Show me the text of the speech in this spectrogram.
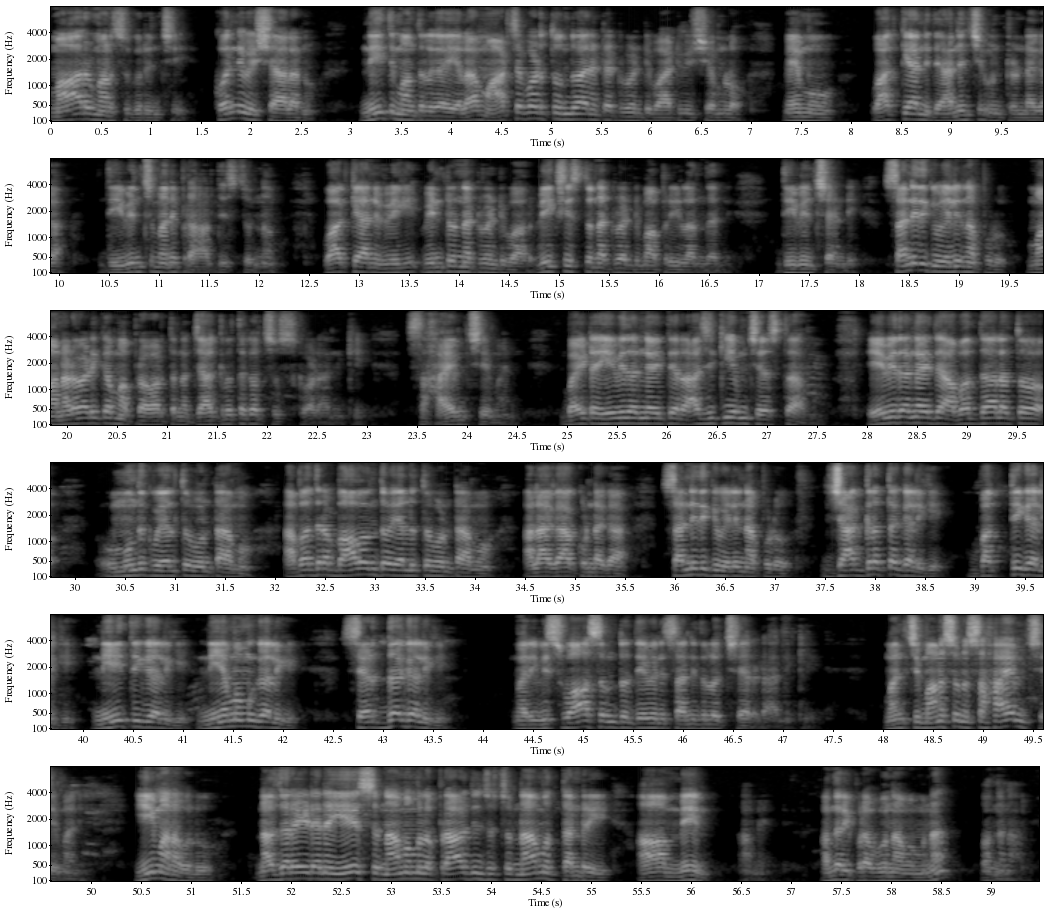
మారు మనసు గురించి కొన్ని విషయాలను నీతిమంతులుగా ఎలా మార్చబడుతుందో అనేటటువంటి వాటి విషయంలో మేము వాక్యాన్ని ధ్యానించి ఉంటుండగా దీవించమని ప్రార్థిస్తున్నాం. వాక్యాన్ని వింటున్నటువంటి వారు వీక్షిస్తున్నటువంటి మా ప్రియులందరినీ దీవించండి. సన్నిధికి వెళ్ళినప్పుడు మా నడవడిక మా ప్రవర్తన జాగ్రత్తగా చూసుకోవడానికి సహాయం చేయమని. బయట ఏ విధంగా అయితే రాజకీయం చేస్తారు ఏ విధంగా అయితే అబద్ధాలతో ముందుకు వెళ్తూ ఉంటామో అభద్ర భావంతో వెళుతూ ఉంటామో అలా కాకుండా సన్నిధికి వెళ్ళినప్పుడు జాగ్రత్త కలిగి భక్తి కలిగి నీతి కలిగి నియమం కలిగి శ్రద్ధ కలిగి మరి విశ్వాసంతో దేవుని సన్నిధిలో చేరడానికి మంచి మనసును సహాయం చేయమని ఈ మనవులు నజరైడైన యేసు నామములో ప్రార్థించుచున్నాము తండ్రి. ఆ మేన్ ఆమెన్. అందరికి ప్రభు నామమున వందనాలు.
